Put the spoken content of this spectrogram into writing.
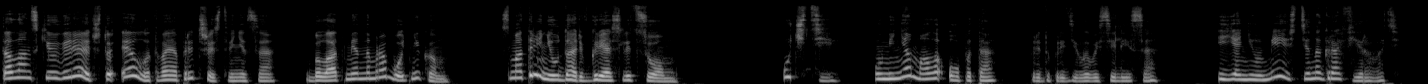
Таланский уверяет, что Элла, твоя предшественница, была отменным работником. Смотри, не ударь в грязь лицом». «Учти, у меня мало опыта», предупредила Василиса. «И я не умею стенографировать».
